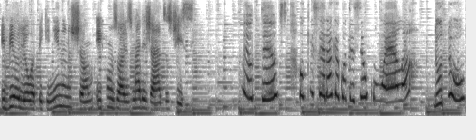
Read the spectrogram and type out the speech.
Bibi olhou a pequenina no chão e, com os olhos marejados, disse: meu Deus, o que será que aconteceu com ela? Dudu,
